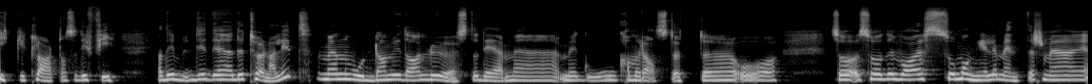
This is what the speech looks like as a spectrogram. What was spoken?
ikke klarte. Altså de, ja, de, de, de, det tørna litt, men hvordan vi da løste det med, med god kameratstøtte og så, så, det var så mange elementer som jeg,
